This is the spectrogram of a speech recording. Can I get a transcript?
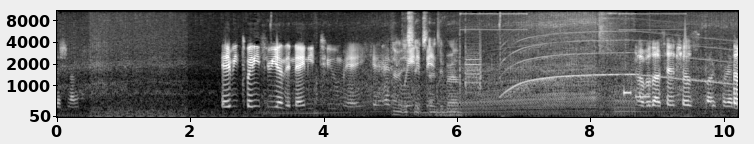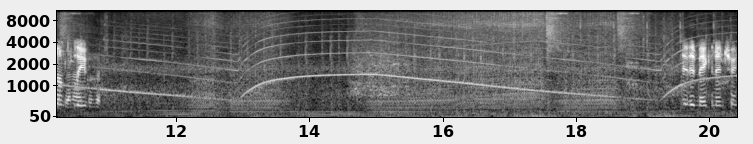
additional. Heavy 23 on the 92, man. You have to wait a 76 bit. Bro. Over that Sanchez. Sorry for Sounds everyone clear. else on the- They did make an entry.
